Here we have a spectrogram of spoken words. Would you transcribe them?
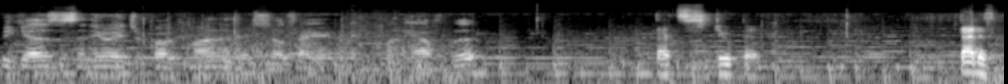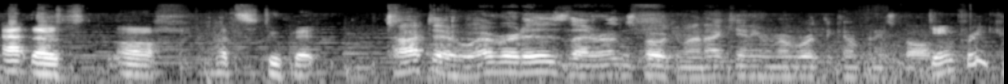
Because it's a new age of Pokemon and they're still trying to make money off of it. That's stupid. That is at those. Oh, that's stupid. Talk to whoever it is that runs Pokemon. I can't even remember what the company's called. Game Freak?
